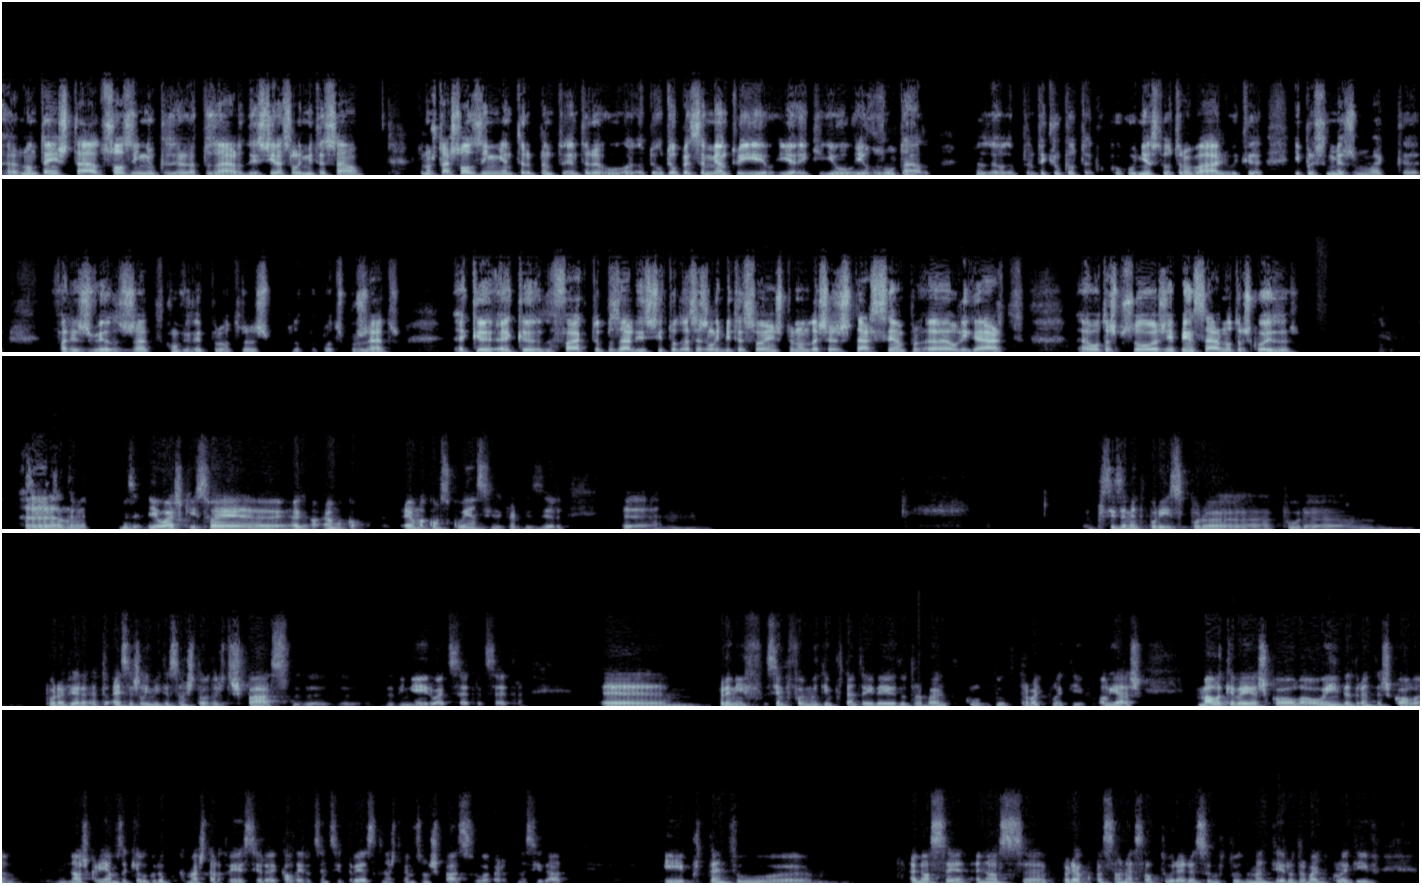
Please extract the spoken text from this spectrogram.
uh, não tens estado sozinho, quer dizer, apesar de existir essa limitação, tu não estás sozinho entre, entre o, o, teu pensamento e, e, e, o, e o resultado. Portanto, aquilo que eu, que eu, conheço do teu trabalho e, que, e por isso mesmo é que várias vezes já te convidei para, outras, para outros projetos, é que, é que de facto, apesar de existir todas essas limitações, tu não deixas de estar sempre a ligar-te a outras pessoas e a pensar noutras coisas. Sim, exatamente. Mas eu acho que isso é, é, é uma, é uma consequência, quero dizer. precisamente por isso, por, uh, por, por haver essas limitações todas de espaço, de, de, de dinheiro, etc, etc, para mim sempre foi muito importante a ideia do trabalho, do trabalho coletivo. Aliás, mal acabei a escola ou ainda durante a escola, nós criámos aquele grupo que mais tarde veio a ser a Caldeira 213, que nós tivemos um espaço aberto na cidade e, portanto, a nossa, a nossa preocupação nessa altura era sobretudo manter o trabalho coletivo.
